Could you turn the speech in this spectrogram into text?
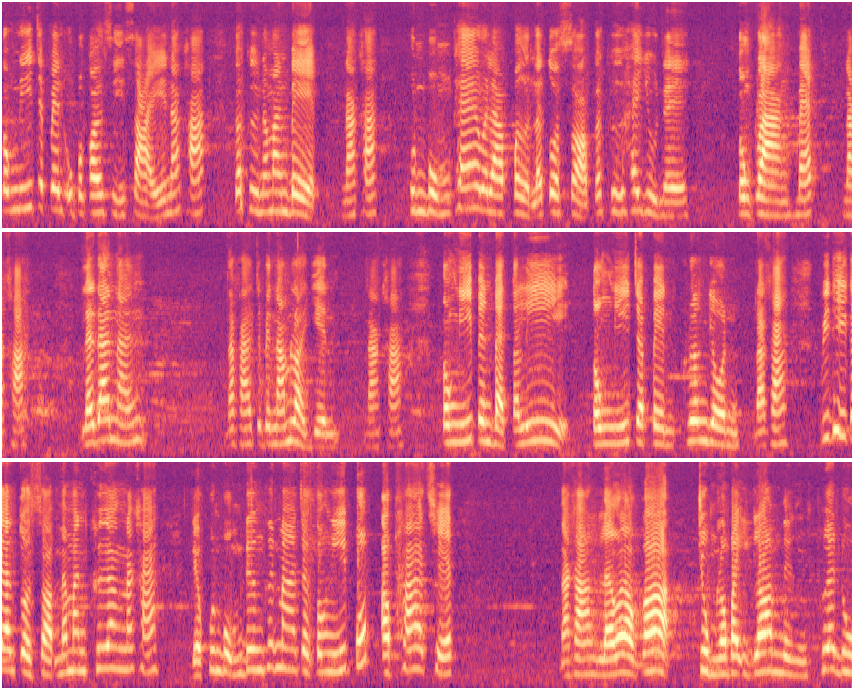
ตรงนี้จะเป็นอุปกรณ์สีใสนะคะ ก็คือน้ำมันเบรกนะคะ คุณบุ๋มแค่เวลาเปิดและตรวจสอบก็คือให้อยู่ในตรงกลางแม็กนะคะ และด้านนั้นนะคะจะเป็นน้ำหล่อเย็นนะคะ ตรงนี้เป็นแบตเตอรี่ ตรงนี้จะเป็นเครื่องยนต์นะคะ วิธีการตรวจสอบน้ำมันเครื่องนะคะ เดี๋ยวคุณบุ๋มดึงขึ้นมาจากตรงนี้ปุ๊บเอาผ้าเช็ดนะคะ แล้วเราก็จุ่มลงไปอีกรอบหนึ่งเพื่อดู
